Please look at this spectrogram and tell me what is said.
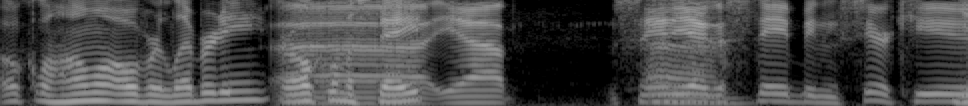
Oklahoma over Liberty or Oklahoma Uh, State. Yeah. San Diego Um, State beating Syracuse.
